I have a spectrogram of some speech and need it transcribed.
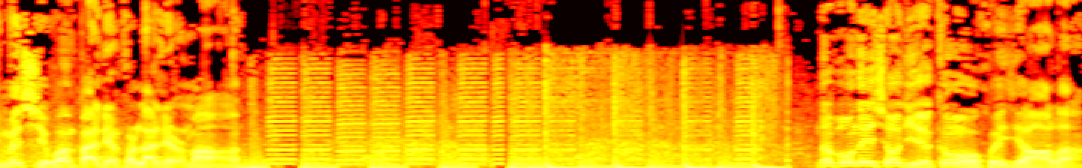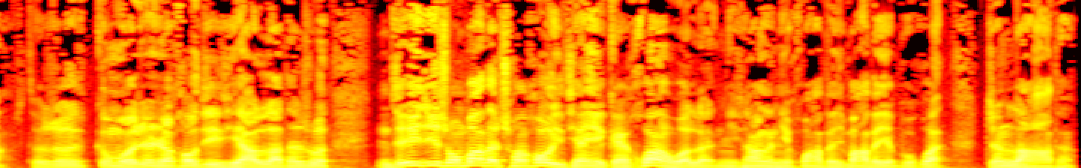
你们喜欢白领和蓝领吗？那不，那小姐姐跟我回家了。她说跟我认识好几天了。她说你这一双袜子穿好几天也该换换了。你看看你画的袜子也不换，真邋遢。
